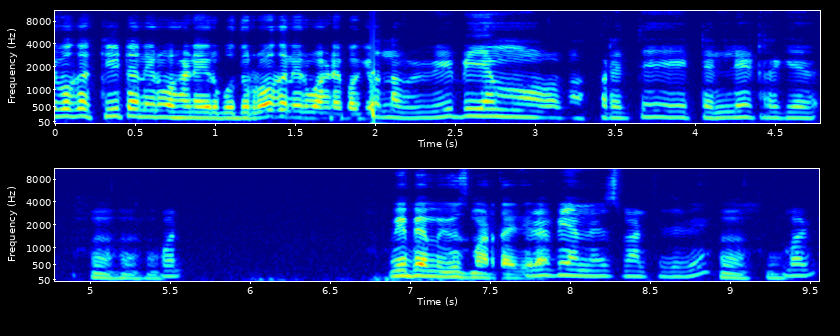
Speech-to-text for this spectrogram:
ಇವಾಗ ಕೀಟ ನಿರ್ವಹಣೆ ಇರ್ಬೋದು ರೋಗ ನಿರ್ವಹಣೆ ಬಗ್ಗೆ ನಾವು ವಿ ಬಿ ಎಂ ಪ್ರತಿ ಟೆನ್ ಲೀಟರ್ಗೆ ವಿ ಬಿ ಎಂ ಯೂಸ್ ಮಾಡ್ತಾ ವಿ ಇದ್ದೀರಾ ಬಿ ಯೂಸ್ ಹ್ಮ್, ಹ್ಮ್. ಬಟ್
